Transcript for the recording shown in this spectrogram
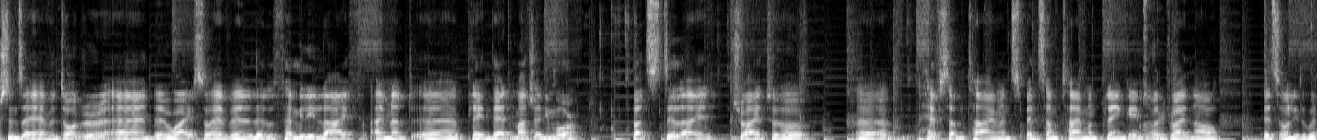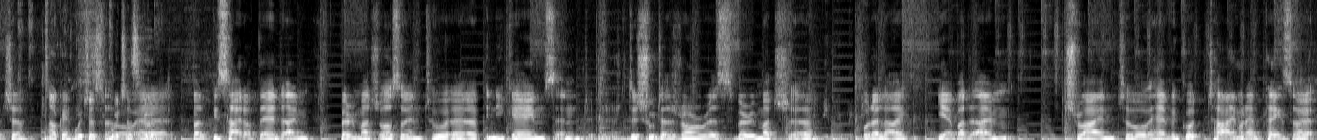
since I have a daughter and a wife, so I have a little family life. I'm not uh, playing that much anymore, but still, I try to uh, have some time and spend some time on playing games. Alright. But right now, it's only The Witcher. Okay, which is So, which is good. uh, but beside of that, I'm very much also into uh, indie games and uh, the shooter genre is very much uh, what I like. Yeah, but I'm trying to have a good time when I'm playing. So I,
